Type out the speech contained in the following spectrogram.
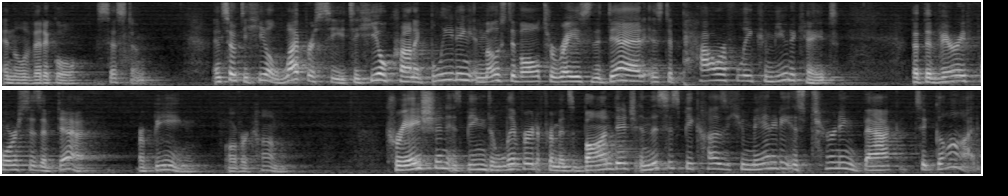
in the Levitical system. And so, to heal leprosy, to heal chronic bleeding, and most of all, to raise the dead, is to powerfully communicate that the very forces of death are being overcome. Creation is being delivered from its bondage, and this is because humanity is turning back to God.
